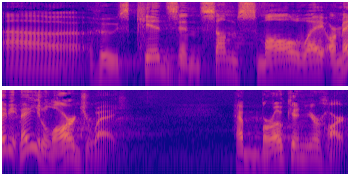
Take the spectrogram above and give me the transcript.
uh, whose kids, in some small way, or maybe, maybe large way, have broken your heart.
